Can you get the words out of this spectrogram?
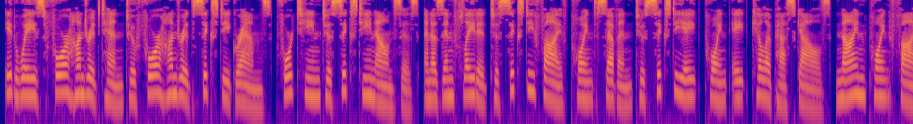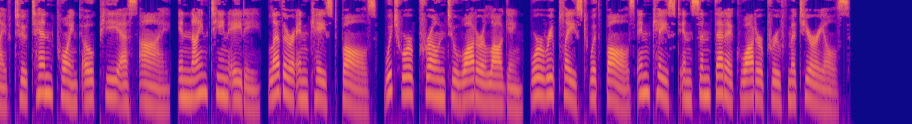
It weighs 410 to 460 grams, 14 to 16 ounces, and is inflated to 65.7 to 68.8 kilopascals, 9.5 to 10.0 psi. In 1980, leather-encased balls, which were prone to waterlogging, were replaced with balls encased in synthetic waterproof materials.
